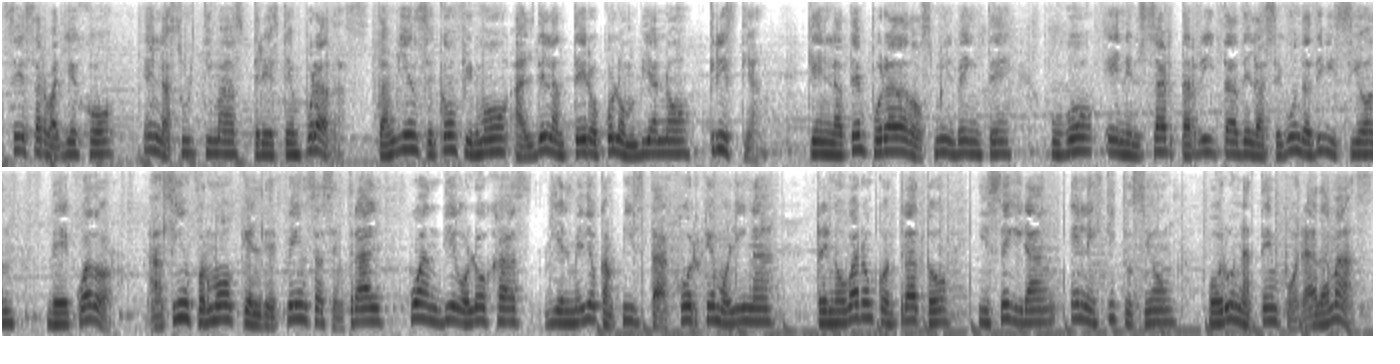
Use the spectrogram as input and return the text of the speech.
César Vallejo en las últimas tres temporadas. También se confirmó al delantero colombiano Cristian, que en la temporada 2020 jugó en el Sarta Rita de la segunda división de Ecuador. Así informó que el defensa central Juan Diego Lojas y el mediocampista Jorge Molina renovaron contrato y seguirán en la institución por una temporada más.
